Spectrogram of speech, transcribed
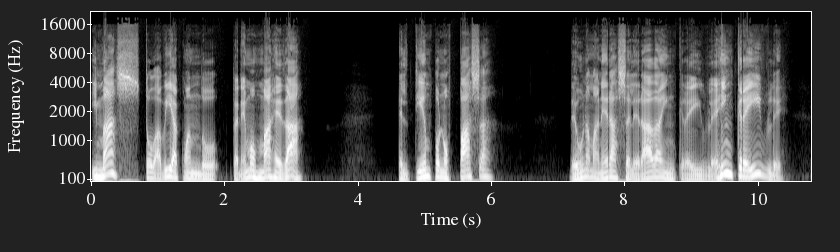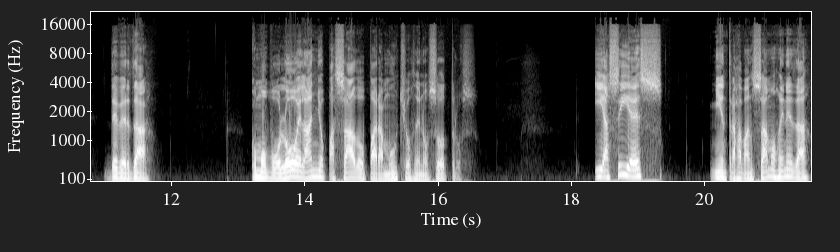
y más todavía cuando tenemos más edad, el tiempo nos pasa de una manera acelerada increíble. Es increíble, de verdad, como voló el año pasado para muchos de nosotros. Y así es, mientras avanzamos en edad,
